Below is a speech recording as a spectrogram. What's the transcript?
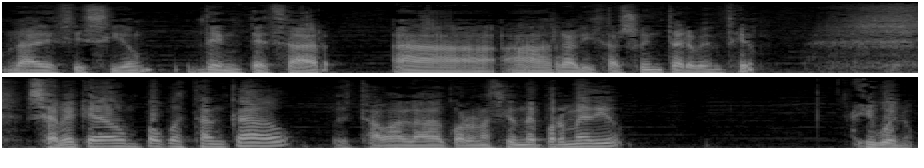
la decisión de empezar a, a realizar su intervención. Se había quedado un poco estancado, estaba la coronación de por medio, y bueno,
